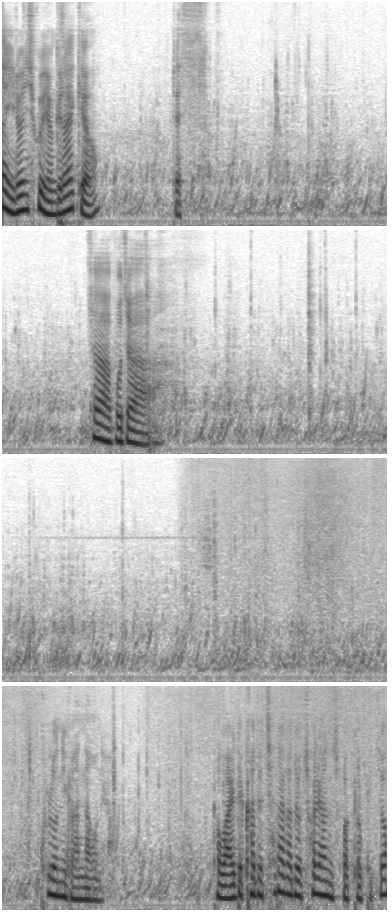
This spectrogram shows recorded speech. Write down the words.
일단 이런 식으로 연결할게요. 됐어. 자, 보자. 콜로니가 안 나오네요. 그러니까 와일드카드 찾아가지고 처리하는 수밖에 없겠죠?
